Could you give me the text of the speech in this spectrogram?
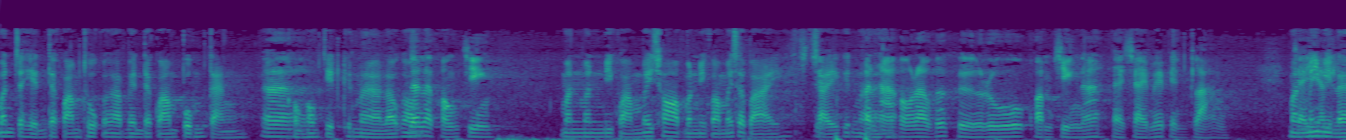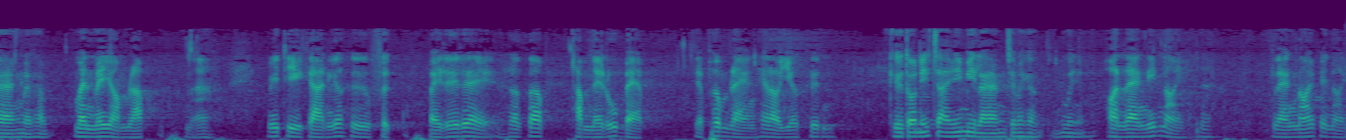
มันจะเห็นแต่ความทุกข์ครับเป็นแต่ความปุ้มแต่งของของจิตขึ้นมา แล้วก็นั่นแหละของจริง มันมันมีความไม่ชอบ มันมีความไม่สบายใจขึ้นมา ปัญหาของเราก็คือรู้ความจริงนะ แต่ใจไม่เป็นกลาง มันไม่มีแรงเลยครับ มันไม่ยอมรับนะวิธีการก็คือฝึกไปเรื่อยๆ แล้วก็ทำในรูปแบบจะเพิ่มแรงให้เราเยอะขึ้น คือตอนนี้ใจไม่มีแรงใช่ไหมครับด้วยอ่อนแรงนิดหน่อยนะแรงน้อยไปหน่อย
